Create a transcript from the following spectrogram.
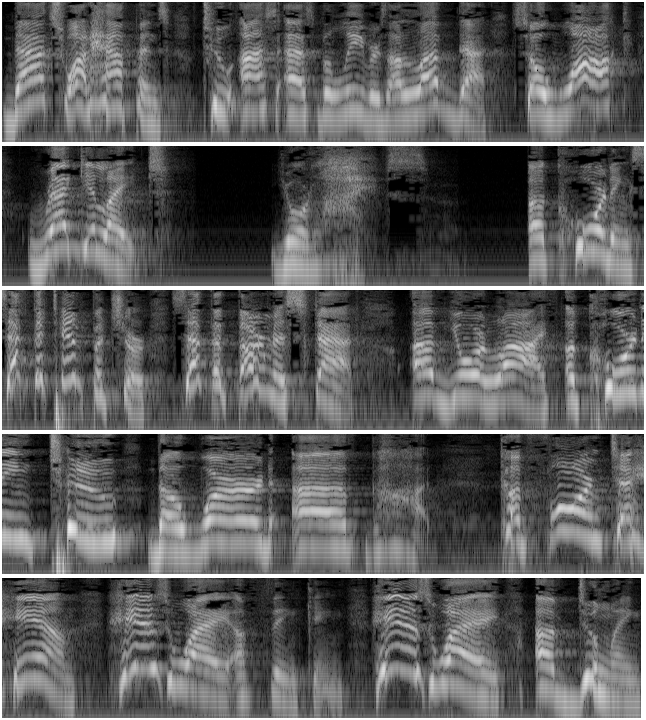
That's what happens to us as believers. I love that. So walk, regulate your lives according, set the temperature, set the thermostat of your life according to the Word of God. Conform to Him, His way of thinking, His way of doing,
